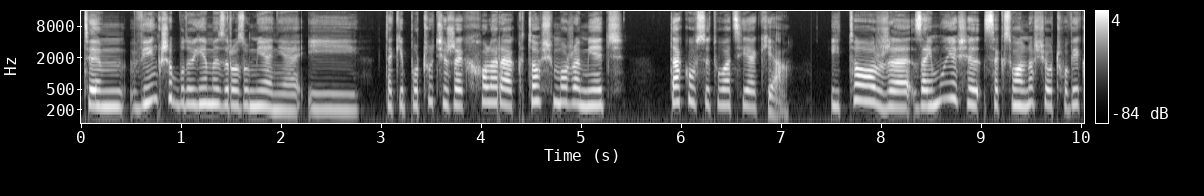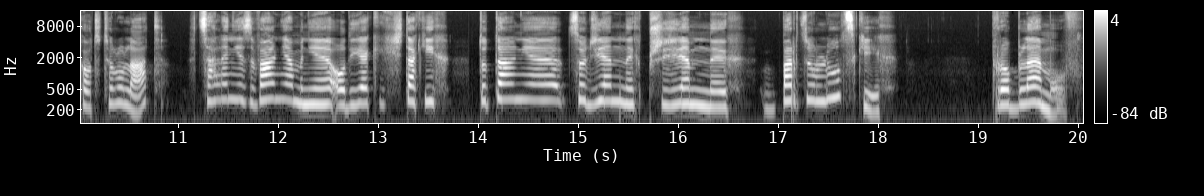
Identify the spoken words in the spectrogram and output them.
tym większe budujemy zrozumienie i takie poczucie, że cholera, ktoś może mieć taką sytuację jak ja. I to, że zajmuję się seksualnością człowieka od tylu lat, wcale nie zwalnia mnie od jakichś takich totalnie codziennych, przyziemnych, bardzo ludzkich problemów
